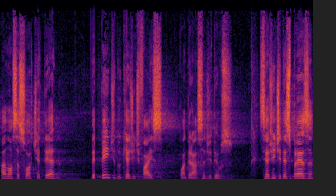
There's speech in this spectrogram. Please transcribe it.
a nossa sorte eterna. Depende do que a gente faz com a graça de Deus. Se a gente despreza,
